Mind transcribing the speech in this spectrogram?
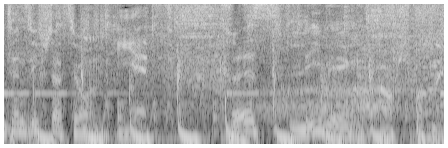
Intensivstation. Jetzt. Chris Liebing auf Sputnik.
